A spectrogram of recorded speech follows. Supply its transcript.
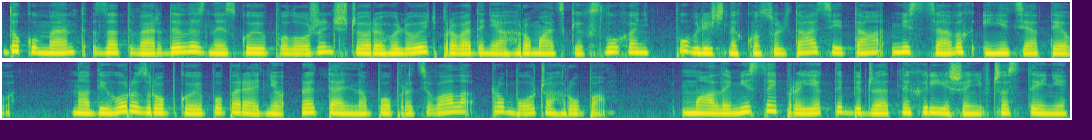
Документ затвердили з низкою положень, що регулюють проведення громадських слухань, публічних консультацій та місцевих ініціатив. Над його розробкою попередньо ретельно попрацювала робоча група. Мали місце й проєкти бюджетних рішень в частині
